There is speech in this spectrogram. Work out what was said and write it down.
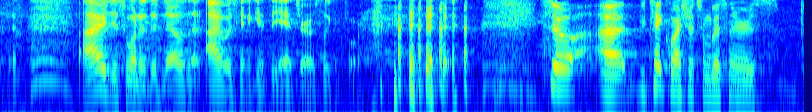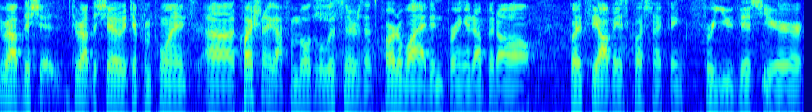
I just wanted to know that I was going to get the answer I was looking for. So uh, we take questions from listeners throughout the show, throughout the show at different points. Uh, a question I got from multiple listeners. That's part of why I didn't bring it up at all. But it's the obvious question I think for you this year.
